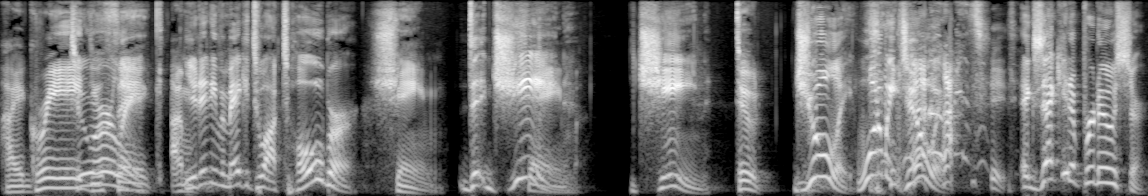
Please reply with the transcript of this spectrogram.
I agree. Too You early. think I'm you didn't even make it to October. shame, D- Gene. Shame. Gene. dude. Julie, what are we doing? Executive producer.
